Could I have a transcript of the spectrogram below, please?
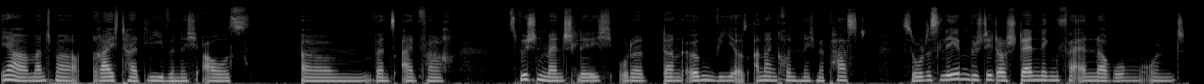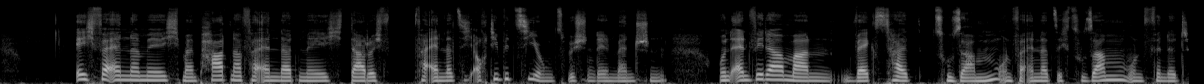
ja, manchmal reicht halt Liebe nicht aus, ähm, wenn es einfach zwischenmenschlich oder dann irgendwie aus anderen Gründen nicht mehr passt. So, das Leben besteht aus ständigen Veränderungen und ich verändere mich, mein Partner verändert mich, dadurch verändert sich auch die Beziehung zwischen den Menschen. Und entweder man wächst halt zusammen und verändert sich zusammen und findet,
